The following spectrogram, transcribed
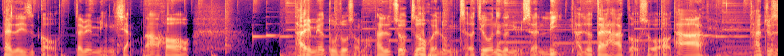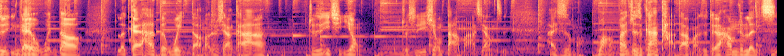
带着一只狗在边冥想，然后。他也没有多做什么，他就之之后回露营车，结果那个女生丽，他就带他狗说，哦，他他就是应该有闻到了盖他的味道，然后就想跟他就是一起用，就是一起用大麻这样子，还是什么？忘了，反正就是跟他卡大麻就对了，他们就认识，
